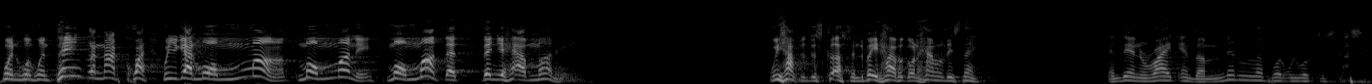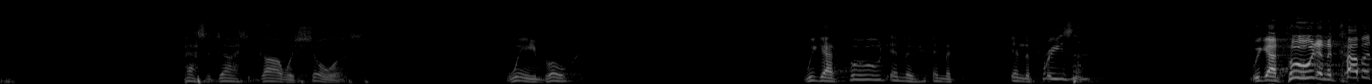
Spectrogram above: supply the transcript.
when, when, when things are not quite, when you got more month, more money, more month that, than you have money, we have to discuss and debate how we're going to handle this thing. And then, right in the middle of what we were discussing, Pastor Josh, God would show us we ain't broke. We got food in the, in the, in the freezer. We got food in the cupboard.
